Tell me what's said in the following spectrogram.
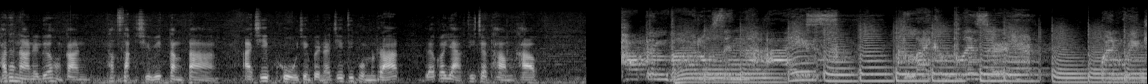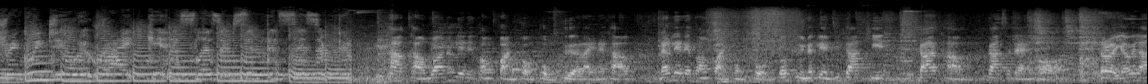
พัฒนาในเรื่องของการทักษะชีวิตต่างๆ อาชีพครูจึงเป็นอาชีพที่ผมรัก แล้วก็อยากที่จะทำครับ ว่านักเรียนในความฝันของผมคืออะไรนะครับ นักเรียนในความฝันของผม ก็คือนักเรียนที่กล้าคิดกล้าทำกล้าแสดงออกตลอดระยะเวลา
